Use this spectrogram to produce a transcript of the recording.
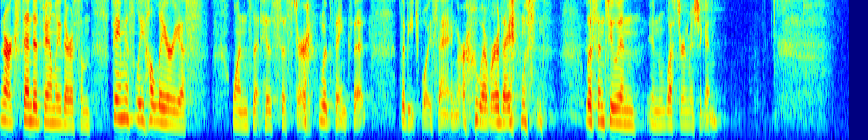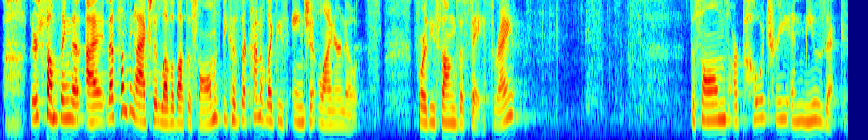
in our extended family, there are some famously hilarious ones that his sister would think that the Beach Boys sang or whoever they listened, listened to in, in Western Michigan. There's something that I, that's something I actually love about the Psalms because they're kind of like these ancient liner notes for these songs of faith, right? The Psalms are poetry and music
